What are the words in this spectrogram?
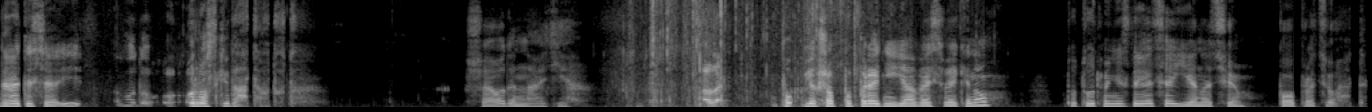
дивитися і буду розкидати отут. Ще один навіть є. Але якщо попередній я весь викинув, то тут, мені здається, є над чим попрацювати.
